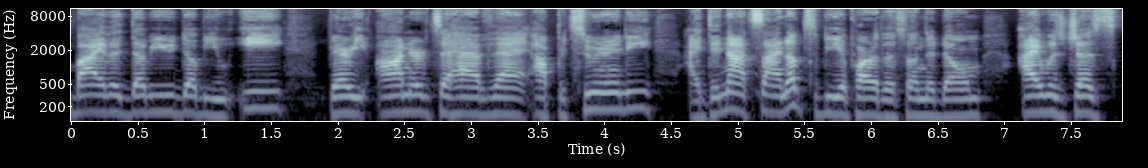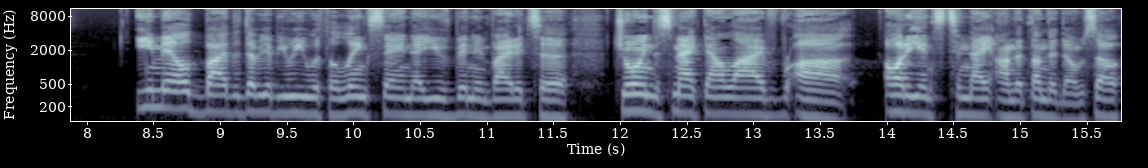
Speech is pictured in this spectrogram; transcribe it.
by the WWE. Very honored to have that opportunity. I did not sign up to be a part of the Thunderdome. I was just emailed by the WWE with a link saying that you've been invited to join the SmackDown Live uh, audience tonight on the Thunderdome. So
